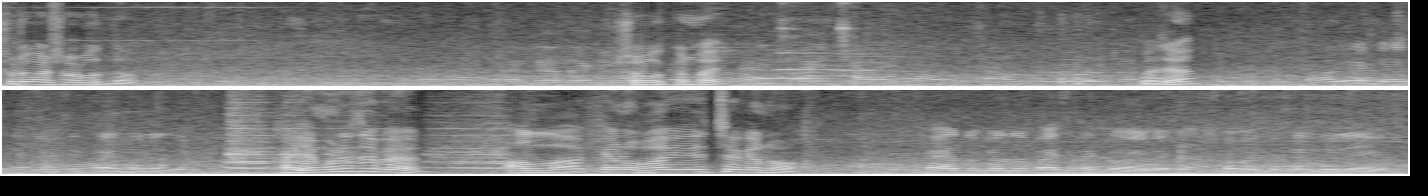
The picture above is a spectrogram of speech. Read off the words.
ছোট ভাই শরবত দাও। শরবত খান ভাই? ভাইজান? এক গ্লাস দিতে গেছে খাই মরে যাবে খাইয়ে মরে যাবেন? আল্লাহ কেন ভাই? ইচ্ছা কেন? খাই তো কেউ বাইসে থাকতে পারে না সবাই তো খাই মরে গেছে।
